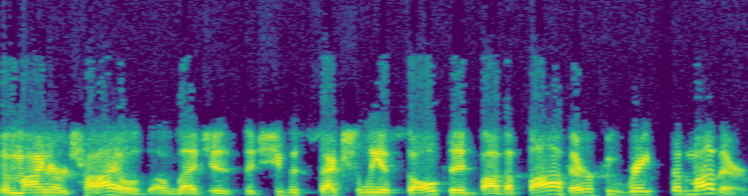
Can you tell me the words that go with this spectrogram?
the minor child alleges that she was sexually assaulted by the father who raped the mother.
